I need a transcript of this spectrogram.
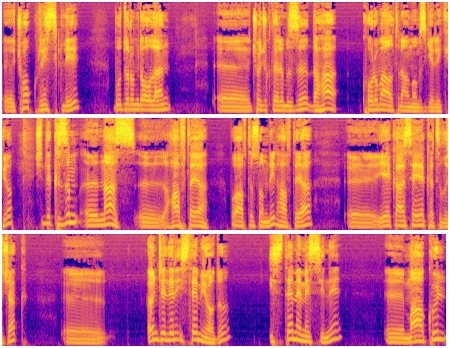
e, çok riskli. Bu durumda olan e, çocuklarımızı daha koruma altına almamız gerekiyor. Şimdi kızım e, Naz e, haftaya bu hafta sonu değil haftaya e, YKS'ye katılacak. E, önceleri istemiyordu. İstememesini e, makul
